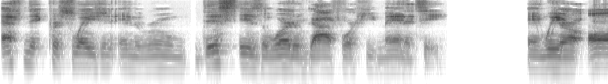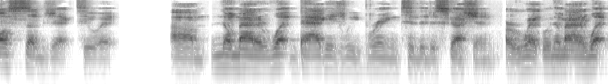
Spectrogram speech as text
ethnic persuasion in the room. This is the word of God for humanity. And we are all subject to it, um, no matter what baggage we bring to the discussion or what, no matter what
